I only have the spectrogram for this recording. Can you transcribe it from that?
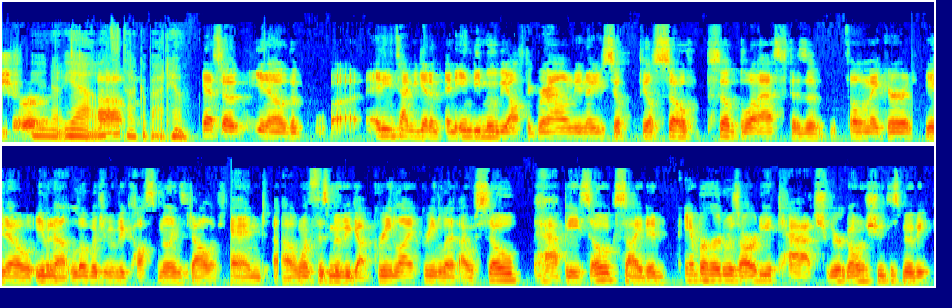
Sure. You know, yeah, let's um, talk about him. Yeah, so you know, the uh, anytime you get an indie movie off the ground, you know, you still feel so so blessed as a filmmaker. You know, even a low budget movie costs millions of dollars. And uh, once this movie got green light, green lit, I was so happy, so excited. Amber Heard was already attached. We were going to shoot this movie,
